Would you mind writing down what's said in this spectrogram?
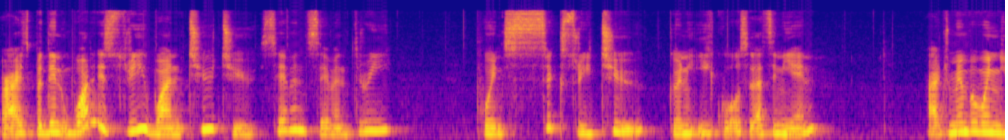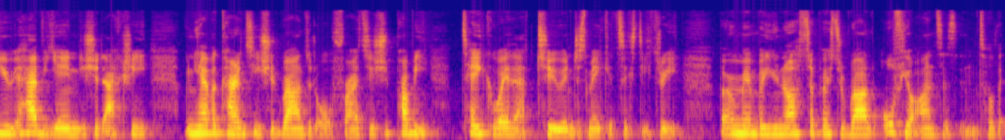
All right. But then what is 312277 0.632 going to equal, so that's in yen, right? Remember when you have yen, you should actually, when you have a currency, you should round it off, right? So you should probably take away that 2 and just make it 63. But remember, you're not supposed to round off your answers until the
